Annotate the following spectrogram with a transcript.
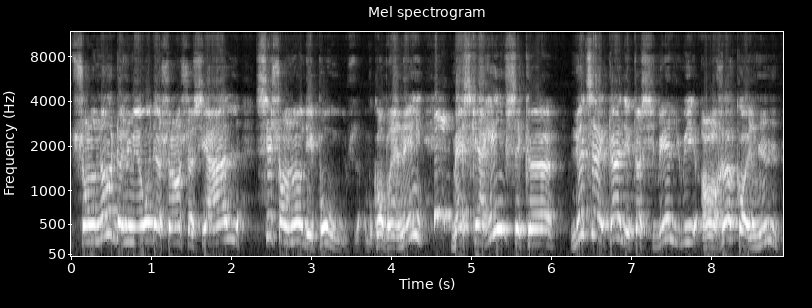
son nom de numéro d'assurance sociale, c'est son nom d'épouse. Vous comprenez? Mais ce qui arrive, c'est que le directeur d'État civil, lui, a reconnu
